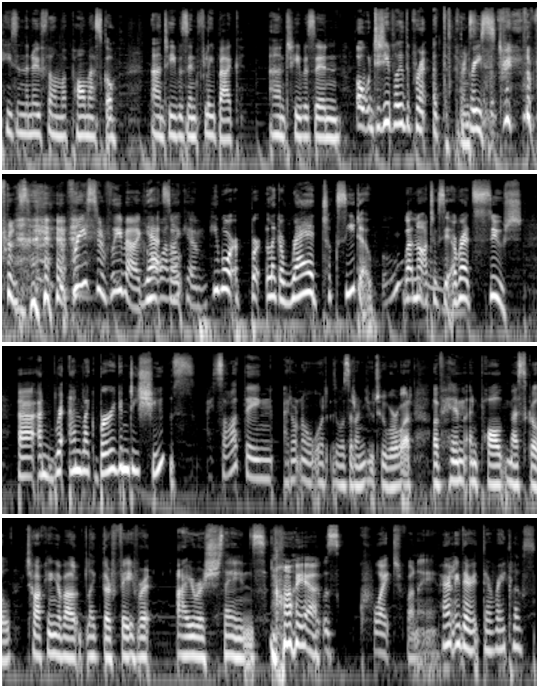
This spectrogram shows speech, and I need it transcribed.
He's in the new film with Paul Mescal, and he was in Fleabag, and he was in Oh, did he play the, prin- uh, the prince? priest. The, prince. the priest in Fleabag. Yeah, oh, I so like him. He wore a, bur- like a red tuxedo. Well, not a tuxedo, a red suit, uh, and re- and like burgundy shoes. I saw a thing, I don't know what was it on YouTube or what, of him and Paul Mescal talking about like their favorite Irish sayings. Oh yeah. It was quite funny. Apparently they're they're very close.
